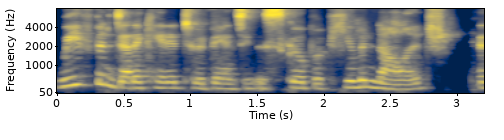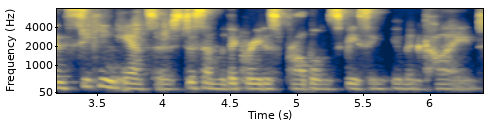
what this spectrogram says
we've been dedicated to advancing the scope of human knowledge and seeking answers to some of the greatest problems facing humankind.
